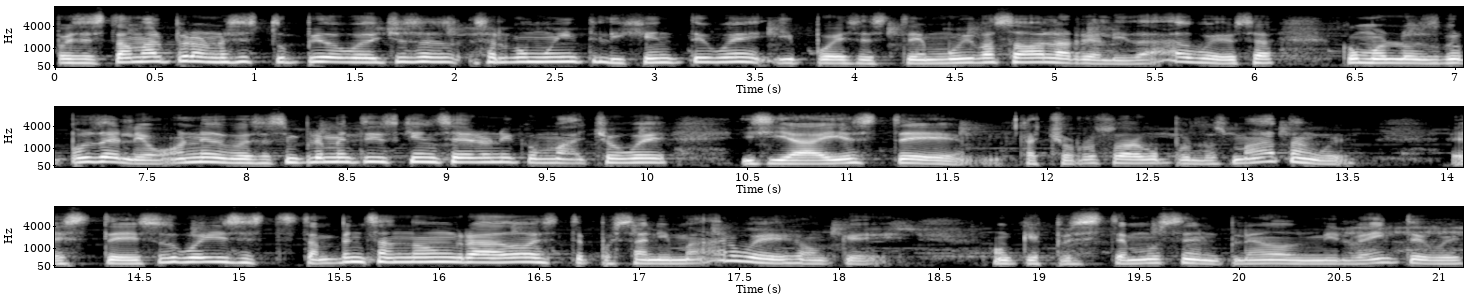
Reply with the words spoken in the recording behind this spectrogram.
pues está mal, pero no es estúpido, güey. De hecho, es, es algo muy inteligente, güey. Y pues, este, muy basado en la realidad, güey. O sea, como los grupos de leones, güey. O sea, simplemente ellos quieren ser el único macho, güey. Y si hay, este, cachorros o algo, pues los matan, güey. Este, esos güeyes este, están pensando a un grado, este, pues animar, güey. Aunque, aunque, pues estemos en pleno 2020, güey.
